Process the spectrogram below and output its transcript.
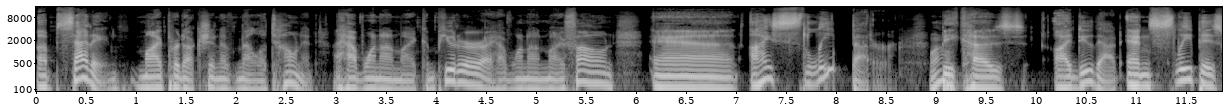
upsetting my production of melatonin. I have one on my computer, I have one on my phone, and I sleep better Wow. because I do that. And sleep is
